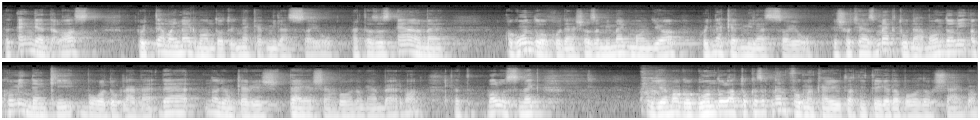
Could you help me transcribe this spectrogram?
Tehát engedd el azt, hogy te majd megmondod, hogy neked mi lesz a jó. Mert az az elme a gondolkodás az, ami megmondja, hogy neked mi lesz a jó. És hogyha ezt meg tudná mondani, akkor mindenki boldog lenne. De nagyon kevés teljesen boldog ember van. Tehát valószínűleg ugye maga gondolatok, azok nem fognak eljutatni téged a boldogságba.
